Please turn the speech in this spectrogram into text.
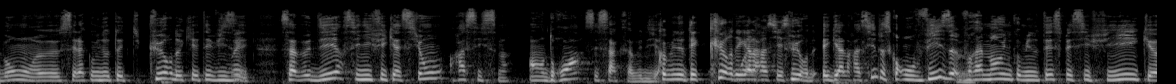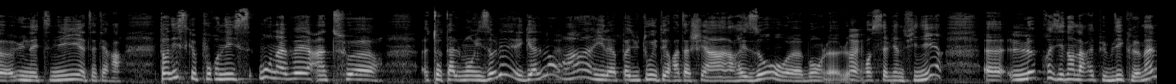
bon, c'est la communauté kurde qui était visée. Ça veut dire signification racisme en droit, c'est ça que ça veut dire. Communauté kurde égale racisme. Kurde égale racisme, parce qu'on vise mmh. vraiment une communauté spécifique, euh, une ethnie, etc. Tandis que pour Nice, où on avait un tueur euh, totalement isolé également, hein, il n'a pas du tout été rattaché à un réseau, euh, bon, le, procès vient de finir, le président de la République le même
